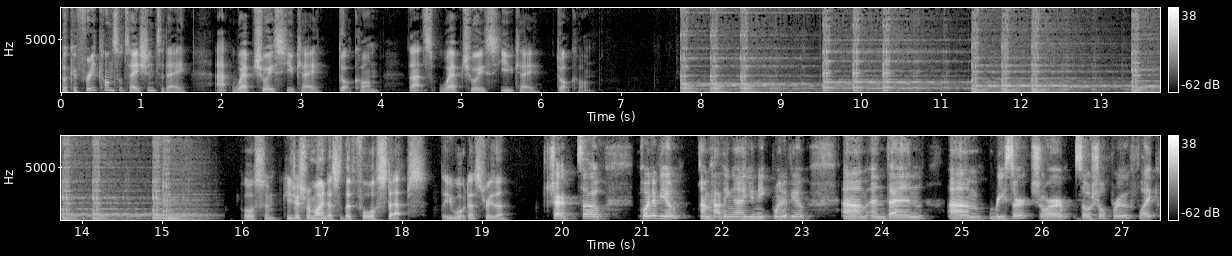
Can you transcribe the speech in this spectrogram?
Book a free consultation today at webchoiceuk.com. That's webchoiceuk.com. Awesome. Can you just remind us of the four steps that you walked us through then? Sure. So, point of view, I'm having a unique point of view. Um, and then um, research or social proof, like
